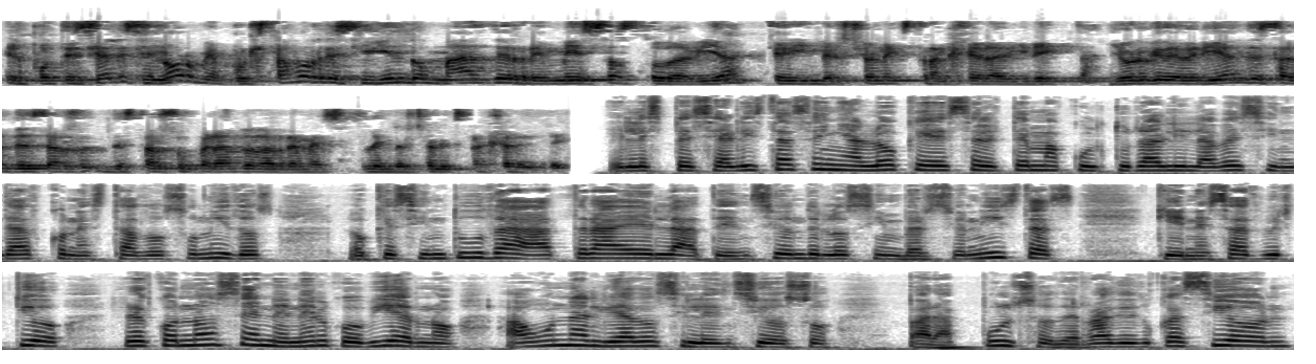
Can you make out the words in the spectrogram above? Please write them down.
El potencial es enorme porque estamos recibiendo más de remesas todavía que de inversión extranjera directa. Yo creo que deberían de estar, estar superando las remesas, la inversión extranjera directa. El especialista señaló que es el tema cultural y la vecindad con Estados Unidos lo que sin duda atrae la atención de los inversionistas, quienes advirtió reconocen en el gobierno a un aliado silencioso. Para Pulso de Radio Educación,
